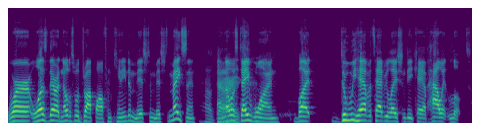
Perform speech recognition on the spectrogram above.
where was there a noticeable drop off from Kenny to Mitch to Mitch to Mason? Oh, I know it's day one, but do we have a tabulation, DK, of how it looked?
